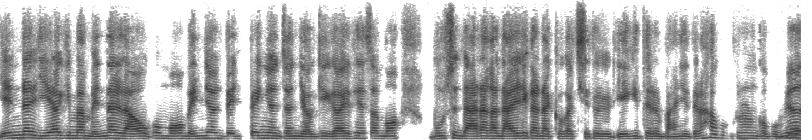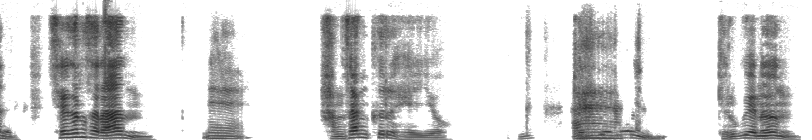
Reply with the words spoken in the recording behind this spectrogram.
옛날 이야기만 맨날 나오고 뭐 몇 년, 몇백 년 전 여기가 돼서 뭐 무슨 나라가 난리가 날 것 같이들 얘기들을 많이들 하고 그러는 거 보면 근데 세상 사람 네. 항상 그러해요. 음? 아, 결국에는 참. 결국에는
